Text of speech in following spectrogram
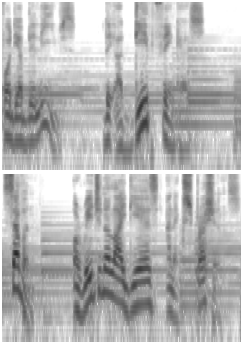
for their beliefs. They are deep thinkers. 7. Original ideas and expressions.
